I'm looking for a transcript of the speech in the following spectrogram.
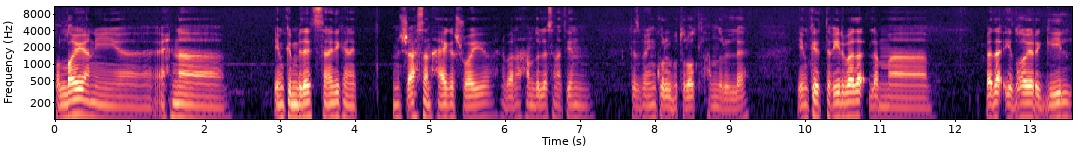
والله يعني آه، إحنا يمكن بداية السنة دي كانت مش أحسن حاجة شوية. إحنا بقالنا الحمد لله سنتين كسبانين كل البطولات الحمد لله. يمكن التغيير بدأ لما بدأ يتغير الجيل.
